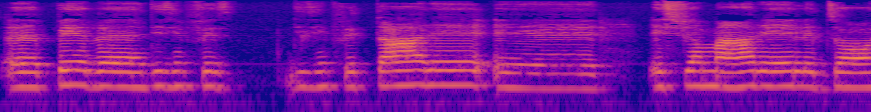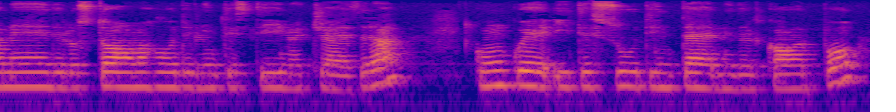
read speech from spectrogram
eh, per disinfe disinfettare e, sfiammare le zone dello stomaco, dell'intestino, eccetera. Comunque i tessuti interni del corpo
